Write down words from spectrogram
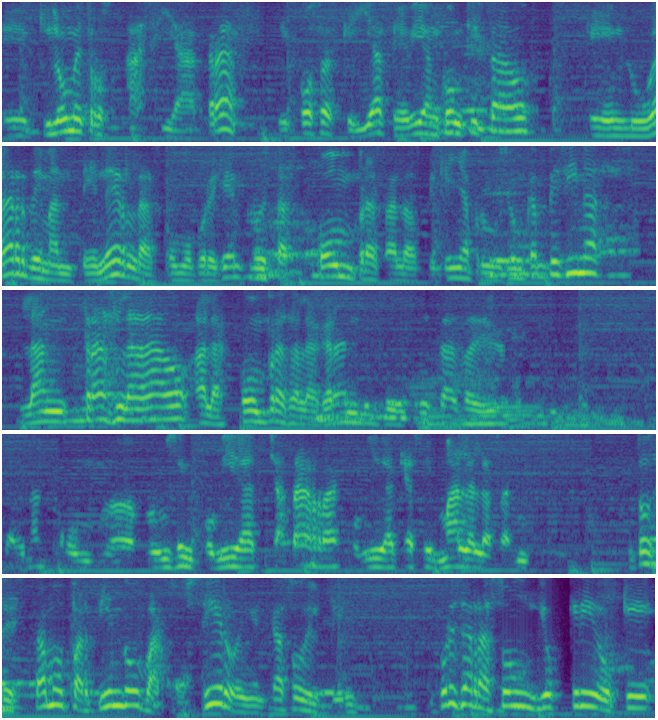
eh, kilómetros hacia atrás de cosas que ya se habían conquistado, que en lugar de mantenerlas, como por ejemplo estas compras a la pequeña producción campesina, la han trasladado a las compras a las grandes empresas producen comida chatarra, comida que hace mal a la salud. Entonces, estamos partiendo bajo cero en el caso del Perú. Por esa razón, yo creo que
